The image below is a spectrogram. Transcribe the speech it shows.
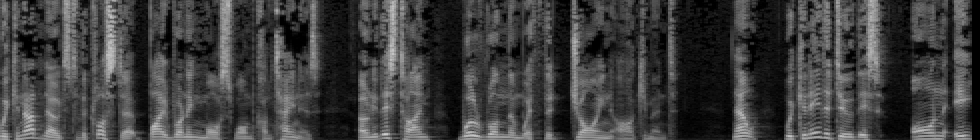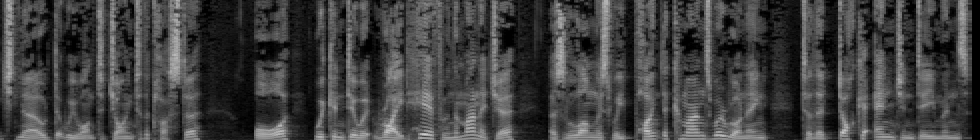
we can add nodes to the cluster by running more Swarm containers, only this time we'll run them with the join argument. Now, we can either do this on each node that we want to join to the cluster, or we can do it right here from the manager as long as we point the commands we're running to the Docker engine daemons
